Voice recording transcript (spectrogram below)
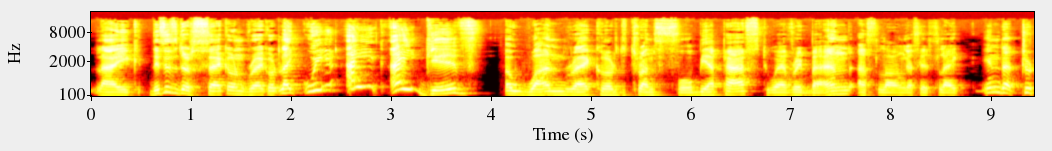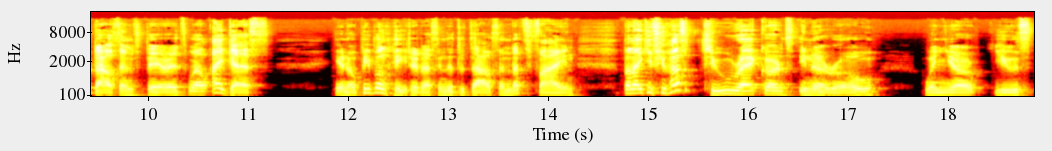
Like this is their second record. Like we, I, I give a one record transphobia pass to every band as long as it's like in the 2000 spirit. Well, I guess you know people hated us in the 2000. That's fine. But like if you have two records in a row when you're used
